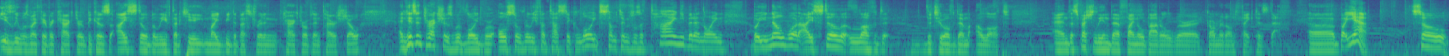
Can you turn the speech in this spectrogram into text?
easily was my favorite character because I still believe that he might be the best written character of the entire show. And his interactions with Lloyd were also really fantastic. Lloyd sometimes was a tiny bit annoying, but you know what? I still loved the two of them a lot. And especially in the final battle where Garmadon faked his death. Uh, but yeah, so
